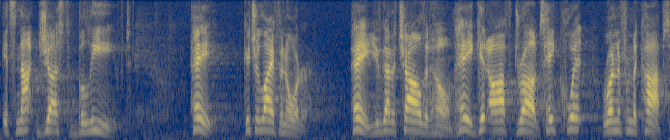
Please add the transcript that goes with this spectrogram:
it's not just believed. Hey, get your life in order. Hey, you've got a child at home. Hey, get off drugs. Hey, quit running from the cops.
